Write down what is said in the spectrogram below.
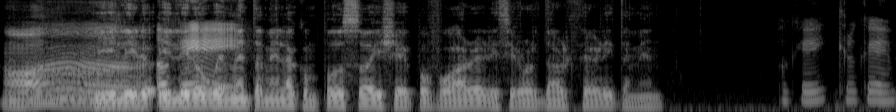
Oh. y, Little, y Little. Women también la compuso y Shape of Water y Zero Dark Thirty también. Ok, creo que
